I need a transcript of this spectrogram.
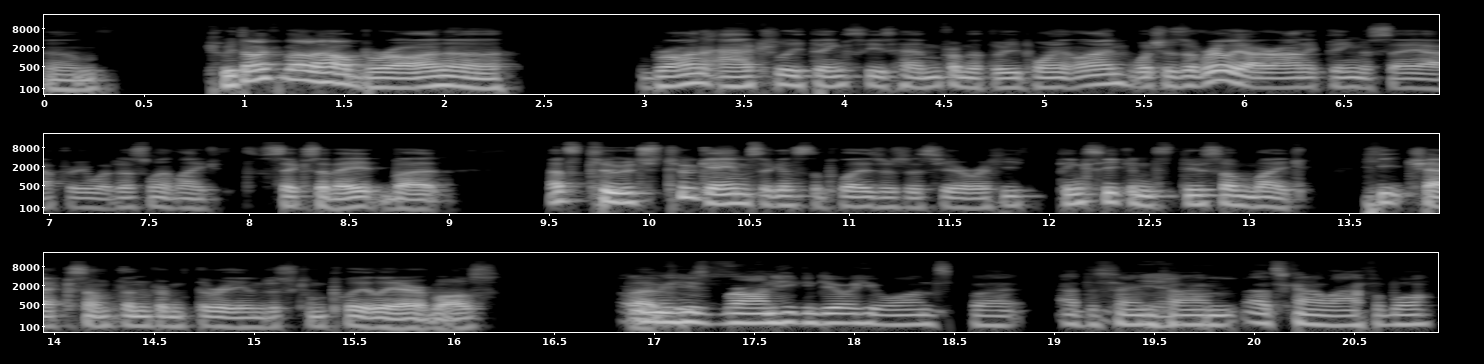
Um, can we talk about how Braun, uh, Braun actually thinks he's him from the three point line, which is a really ironic thing to say after he just went like six of eight. But that's two two games against the Blazers this year where he thinks he can do some like heat check something from three and just completely airballs. I But- mean, he's Braun. He can do what he wants, but at the same Yeah. time, that's kind of laughable.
